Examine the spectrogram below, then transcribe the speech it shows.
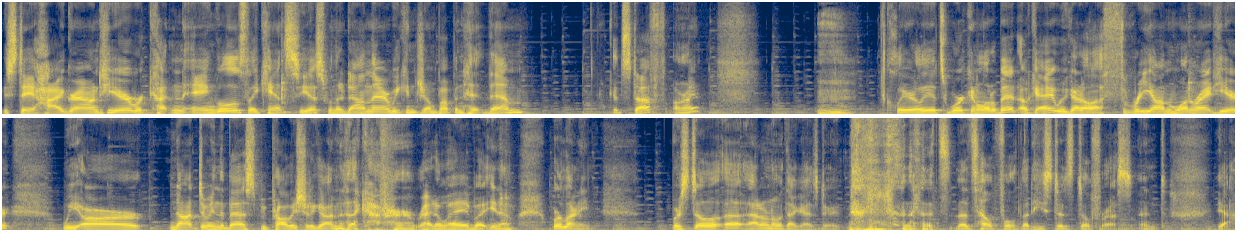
We stay high ground here. We're cutting angles. They can't see us when they're down there. We can jump up and hit them. Good stuff. All right. Mm, clearly it's working a little bit. Okay, we got a three on one right here. We are not doing the best. We probably should have gotten to that cover right away, but you know, we're learning we're still uh, i don't know what that guy's doing. That's that's helpful that he stood still for us. And yeah.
